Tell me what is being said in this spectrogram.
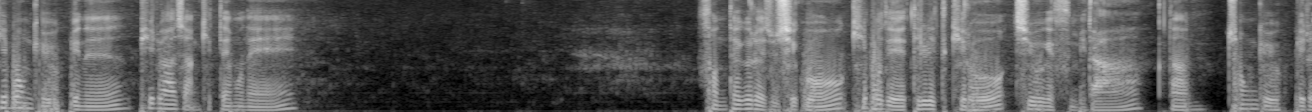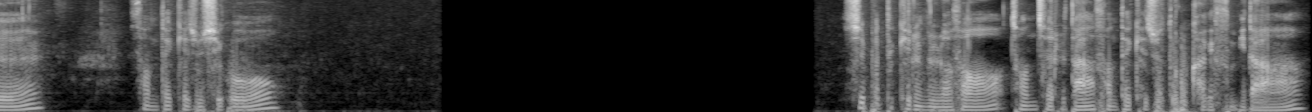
기본 교육비는 필요하지 않기 때문에 선택을 해주시고 키보드의 딜리트 키로 지우겠습니다. 그 다음 총 교육비를 선택해 주시고 Shift 키를 눌러서 전체를 다 선택해 주도록 하겠습니다.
